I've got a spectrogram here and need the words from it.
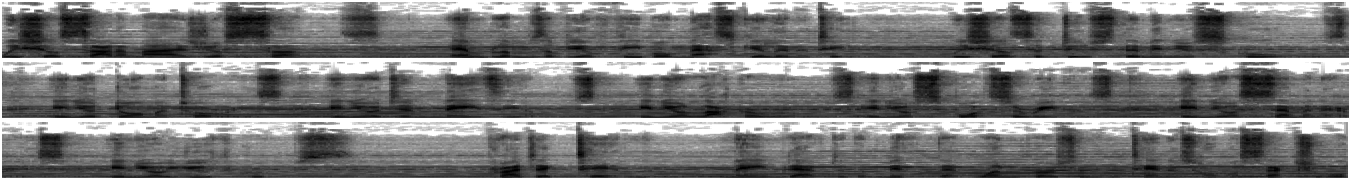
We shall sodomize your sons, emblems of your feeble masculinity. We shall seduce them in your schools, in your dormitories, in your gymnasiums, in your locker rooms, in your sports arenas, in your seminaries, in your youth groups. Project 10, named after the myth that one person in 10 is homosexual,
